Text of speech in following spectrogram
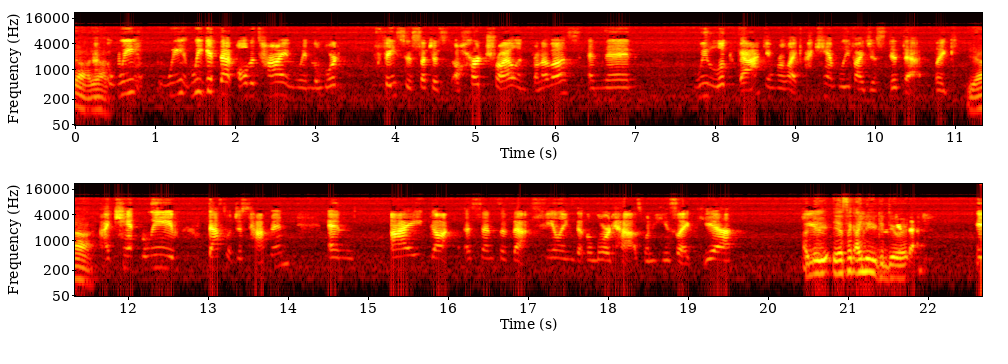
yeah, yeah. We we we get that all the time when the Lord faces such a, a hard trial in front of us, and then we look back and we're like, I can't believe I just did that. Like, yeah, I can't believe that's what just happened. And I got a sense of that feeling that the Lord has when He's like, Yeah, I knew. It's like I knew you could do it. Yeah,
